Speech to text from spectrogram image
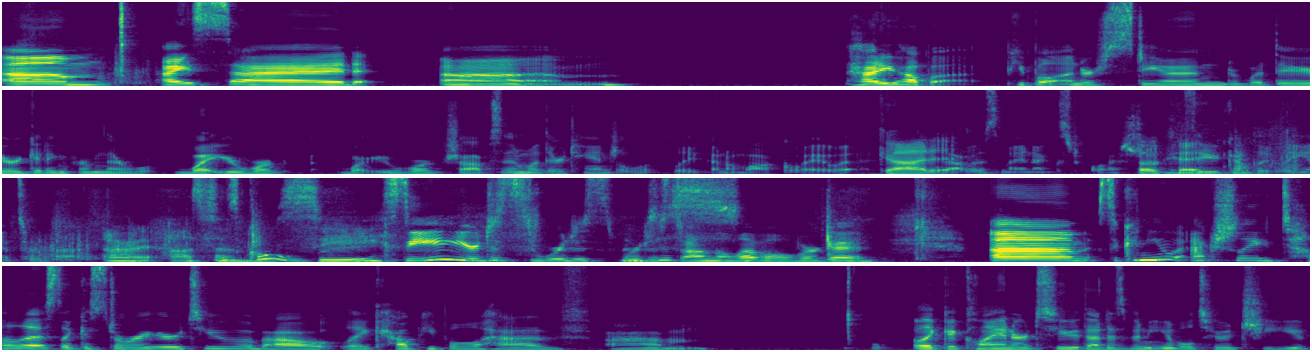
Um, I said, um, how do you help uh, people understand what they are getting from their what your work, what your workshops, and what they're tangibly going to walk away with? Got it. That was my next question. Okay. so you completely answered that. All right, awesome. cool. See, See, you're just we're just we're I'm just, on the level. We're good. Um, so can you actually tell us like a story or two about like how people have um like a client or two that has been able to achieve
